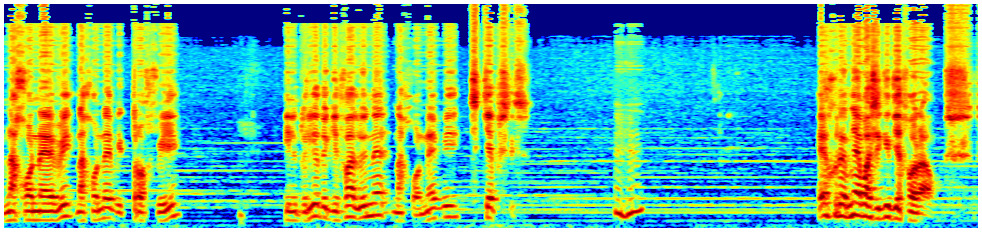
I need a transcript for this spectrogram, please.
να χωνεύει, να χωνεύει τροφή. Η λειτουργία του εγκεφάλου είναι να χωνεύει σκέψεις. Μμμ. Έχουν μια βασική διαφορά όμως.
